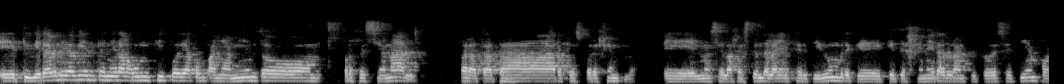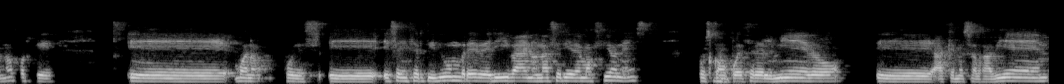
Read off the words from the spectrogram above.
eh, ¿te hubiera venido bien tener algún tipo de acompañamiento profesional para tratar, pues, por ejemplo, no sé, la gestión de la incertidumbre que, te genera durante todo ese tiempo, ¿no? Porque eh, bueno, pues eh, esa incertidumbre deriva en una serie de emociones, pues como puede ser el miedo eh, a que no salga bien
